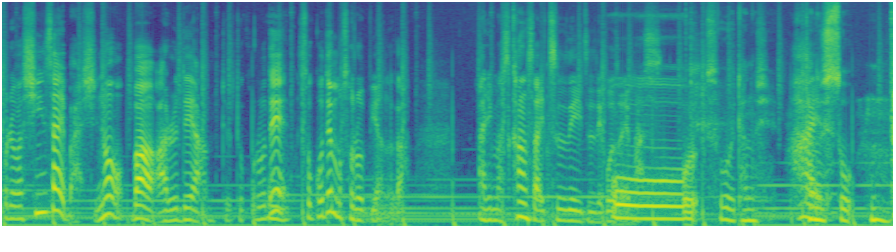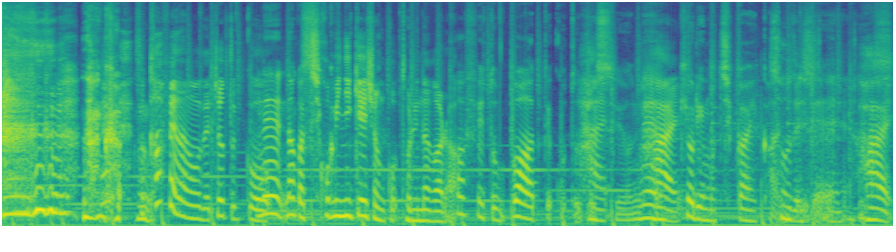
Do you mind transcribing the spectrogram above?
これは心斎橋のバーアルデアンというところで、そこでもソロピアノがあります。関西 2days でございます。すごい楽しい、はい。楽しそう、うん。なんか、そうカフェなのでちょっとこう、ねなんかちコミュニケーションこう取りながら。カフェとバーってことですよね、はい。はい。距離も近い感じで。そうですね。はい。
